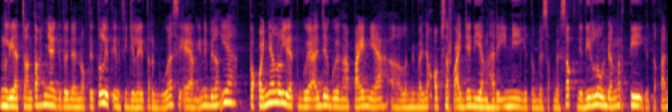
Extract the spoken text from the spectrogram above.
ngelihat contohnya gitu. Dan waktu itu lead invigilator gue si Eyang ini bilang iya pokoknya lo lihat gue aja gue ngapain ya uh, lebih banyak observe aja di yang hari ini gitu. Besok besok jadi lo udah ngerti gitu kan.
